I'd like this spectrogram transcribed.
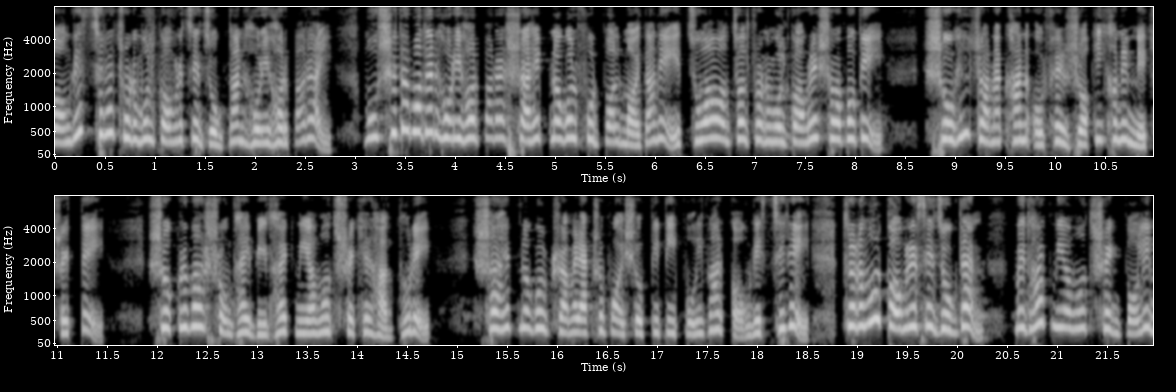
কংগ্রেস ছেড়ে তৃণমূল কংগ্রেসে যোগদান হরিহরপাড়ায়। মুর্শিদাবাদের হরিহরপাড়ার সাহেবনগর ফুটবল ময়দানে চুয়া অঞ্চল তৃণমূল কংগ্রেস সভাপতি সোহিল রানা খান ওরফে রকি খানের নেতৃত্বে। শুক্রবার সন্ধ্যায় বিধায়ক নিয়ামত শেখের হাত ধরে সাহেবনগর গ্রামের একশো পঁয়ষট্টিটি পরিবার কংগ্রেস ছেড়ে তৃণমূল কংগ্রেসে যোগ দেন। বিধায়ক নিয়ামত শেখ বলেন,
